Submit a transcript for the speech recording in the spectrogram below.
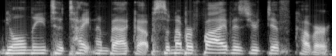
you'll need to tighten them back up. So number five is your diff cover.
